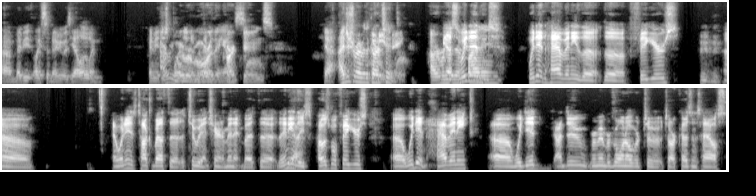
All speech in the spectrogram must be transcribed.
Uh, maybe like I said, maybe it was yellow, and maybe it just blended remember more of the else. cartoons. Yeah, I just remember the cartoons. anything. I remember Yeah, so we fighting. didn't we didn't have any of the the figures. Uh, and we need to talk about the, the two inch here in a minute. But the, the any Yeah. of these posable figures, uh, we didn't have any. Uh, we did. I do remember going over to to our cousin's house,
